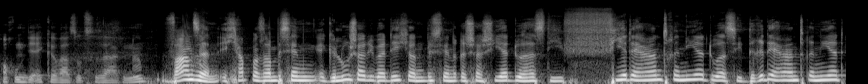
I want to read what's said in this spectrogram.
auch um die Ecke war sozusagen. Ne? Wahnsinn. Ich habe mal so ein bisschen geluschert über dich und ein bisschen recherchiert. Du hast die vierte Herren trainiert, du hast die dritte Herren trainiert,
